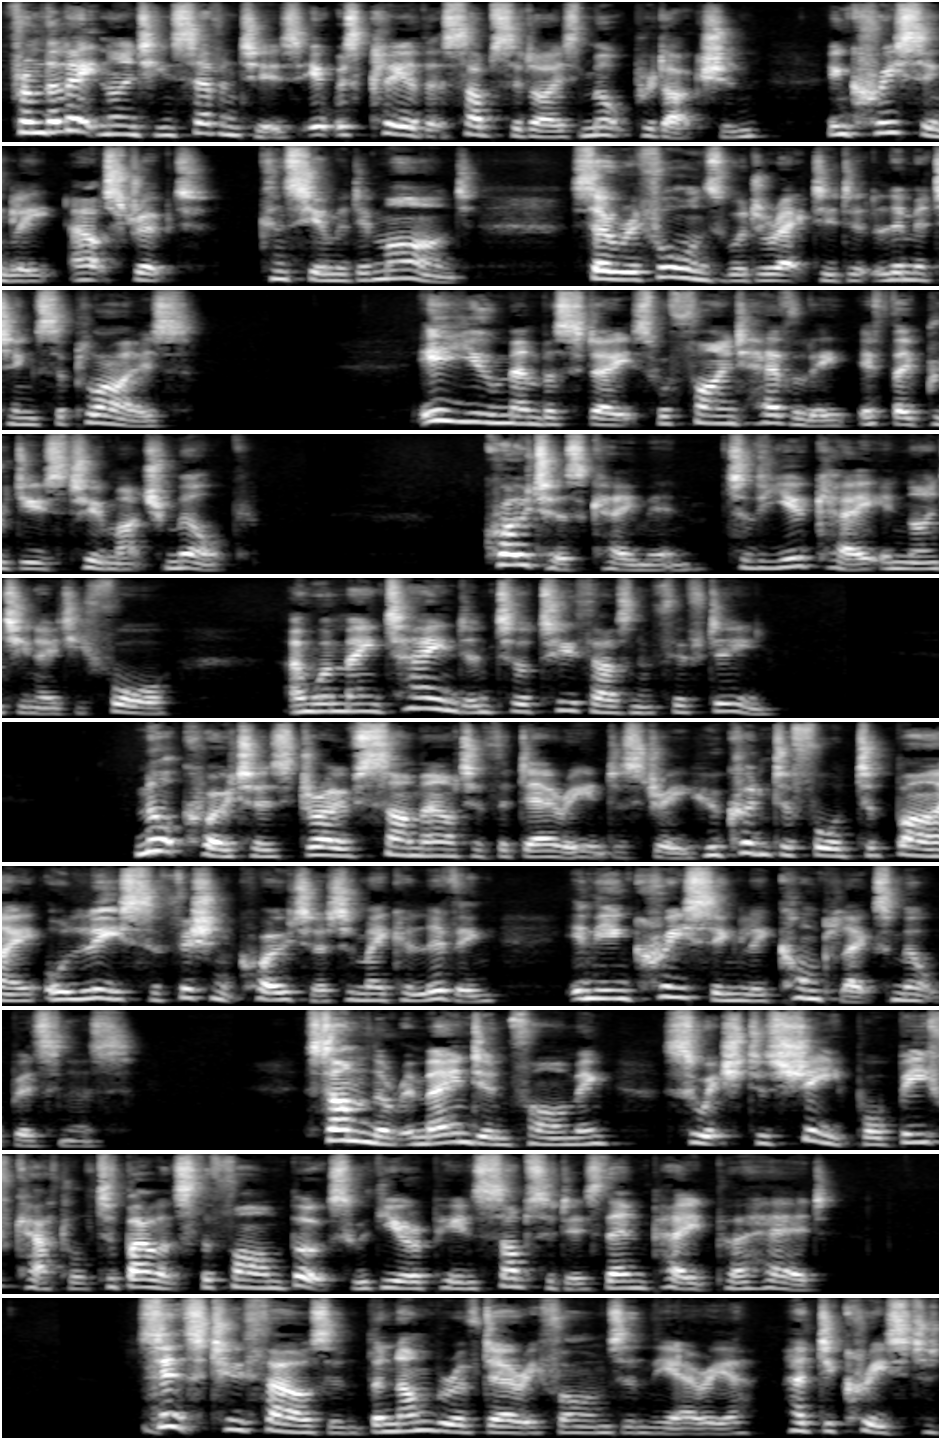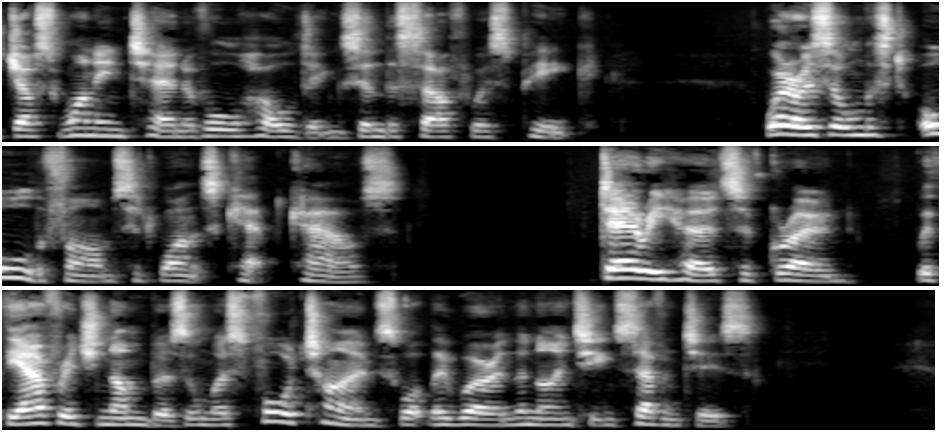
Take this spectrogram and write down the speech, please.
From the late 1970s, it was clear that subsidised milk production increasingly outstripped consumer demand, so reforms were directed at limiting supplies. EU member states were fined heavily if they produced too much milk. Quotas came in to the UK in 1984 and were maintained until 2015. Milk quotas drove some out of the dairy industry who couldn't afford to buy or lease sufficient quota to make a living in the increasingly complex milk business. Some that remained in farming switched to sheep or beef cattle to balance the farm books with European subsidies then paid per head. Since 2000, the number of dairy farms in the area had decreased to just one in ten of all holdings in the Southwest Peak, whereas almost all the farms had once kept cows. Dairy herds have grown, with the average numbers almost four times what they were in the 1970s.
